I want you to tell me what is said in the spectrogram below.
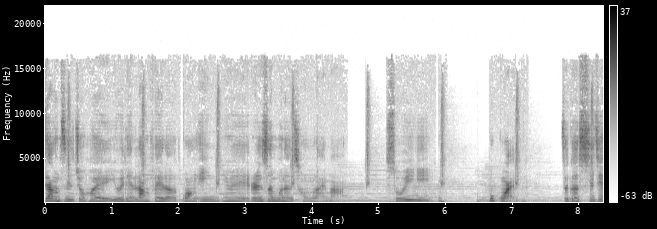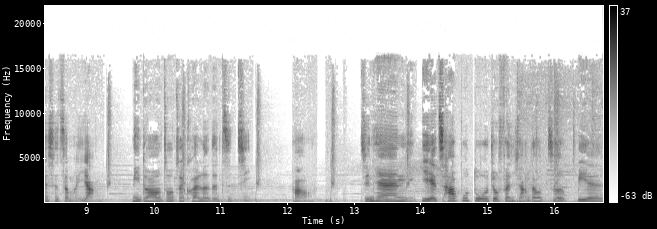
这样子就会有一点浪费了光阴。因为人生不能重来嘛，所以不管。这个世界是怎么样，你都要做最快乐的自己。好，今天也差不多就分享到这边。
